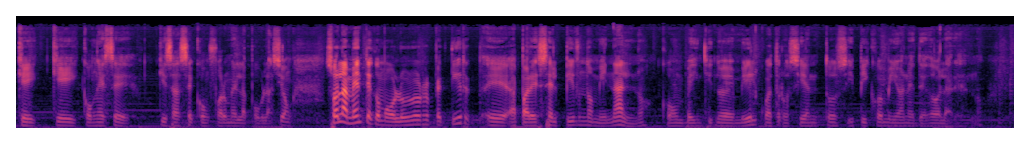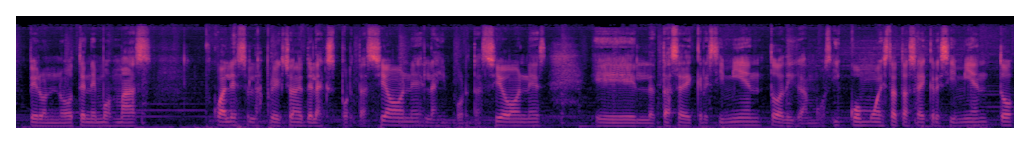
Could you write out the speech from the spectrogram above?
que, con ese quizás se conforme la población. Solamente, como vuelvo a repetir, eh, aparece el PIB nominal, ¿no? Con 29.400 y pico millones de dólares, ¿no? Pero no tenemos más cuáles son las proyecciones de las exportaciones, las importaciones, eh, la tasa de crecimiento, digamos, y cómo esta tasa de crecimiento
